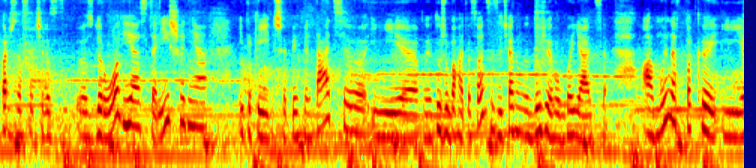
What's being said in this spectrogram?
перш за все через здоров'я, старішання і таке інше, пігментацію. І в них дуже багато сонця, звичайно, вони дуже його бояться. А ми навпаки, і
